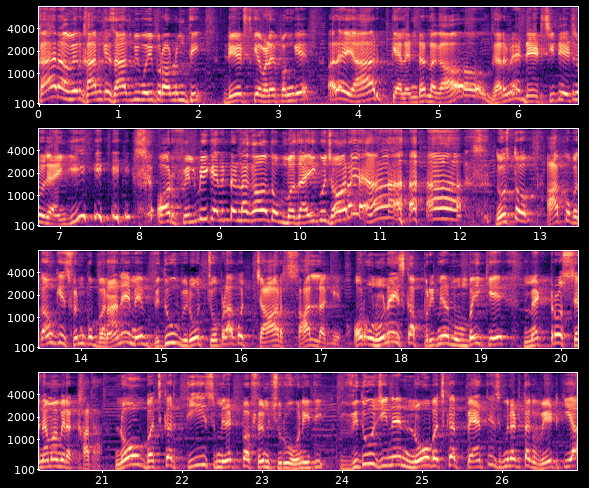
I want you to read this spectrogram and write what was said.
खैर, आमिर खान के साथ भी वही प्रॉब्लम थी। डेट्स के बड़े पंगे। अरे यार कैलेंडर लगाओ। घर में डेट्स ही डेट्स हो जाएँगी। और फिल्मी कैलेंडर लगाओ तो मज़ा ही कुछ और है। हाँ। दोस्तों, आपको बताऊँ कि इस फ़िल्म को बनाने में विधु विनोद चोपड़ा को चार साल लगे और उन्होंने इसका प्रीमियर मुंबई के मेट्रो सिनेमा में रखा था। नौ बजकर तीस मिनट पर फ़िल्म शुरू होनी थी। विधु जी ने नौ बजकर पैंतीस पैंतीस मिनट तक वेट किया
